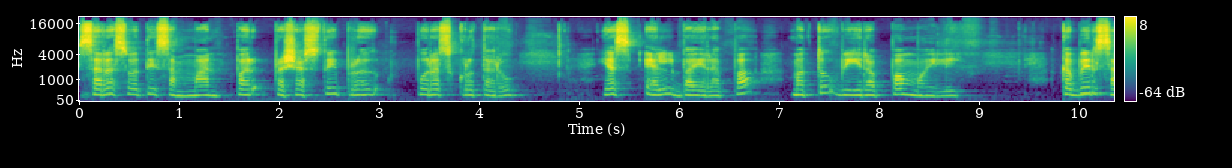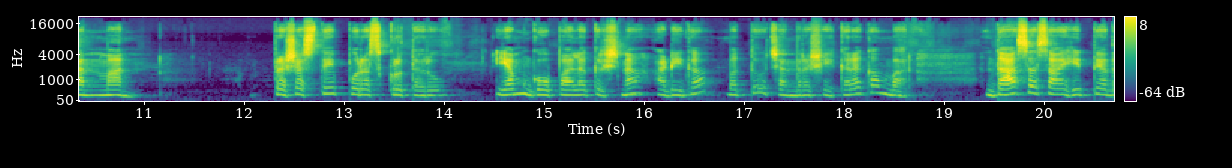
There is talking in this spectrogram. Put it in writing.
ಸರಸ್ವತಿ ಸಮ್ಮಾನ್, ಪರ್ ಪ್ರಶಸ್ತಿ ಪುರ ಪುರಸ್ಕೃತರು. ಎಸ್. ಎಲ್. ಭೈರಪ್ಪ ಮತ್ತು ವೀರಪ್ಪ ಮೊಯ್ಲಿ. ಕಬೀರ್ ಸನ್ಮಾನ್ ಪ್ರಶಸ್ತಿ ಪುರಸ್ಕೃತರು. ಎಂ ಗೋಪಾಲಕೃಷ್ಣ, ಅಡಿಗ ಮತ್ತು ಚಂದ್ರಶೇಖರ ಕಂಬಾರ್. ದಾಸ ಸಾಹಿತ್ಯದ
